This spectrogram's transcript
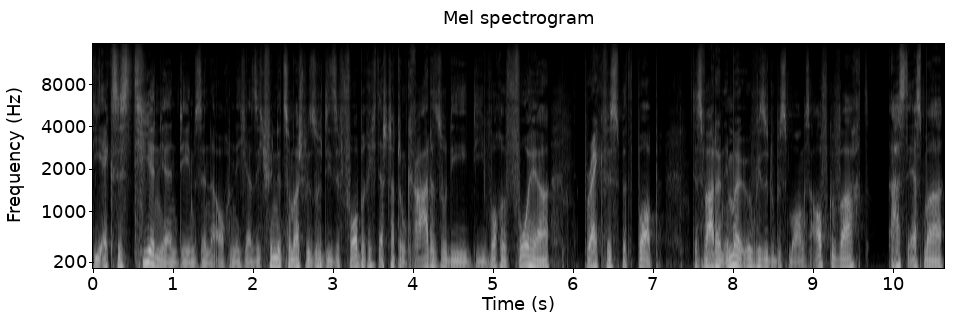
die existieren ja in dem Sinne auch nicht. Also ich finde zum Beispiel so diese Vorberichterstattung, gerade so die, die Woche vorher, Breakfast with Bob, das war dann immer irgendwie so, du bist morgens aufgewacht, hast erstmal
